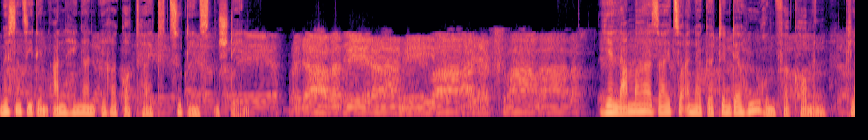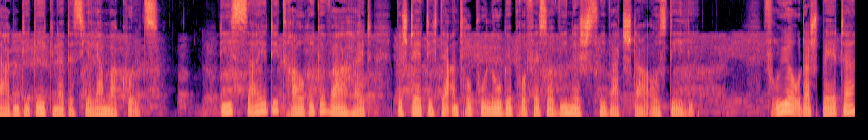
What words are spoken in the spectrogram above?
müssen sie den Anhängern ihrer Gottheit zu Diensten stehen. Yelama sei zu einer Göttin der Huren verkommen, klagen die Gegner des Yelama-Kults. Dies sei die traurige Wahrheit, bestätigt der Anthropologe Professor Vinesh Srivastava aus Delhi. Früher oder später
